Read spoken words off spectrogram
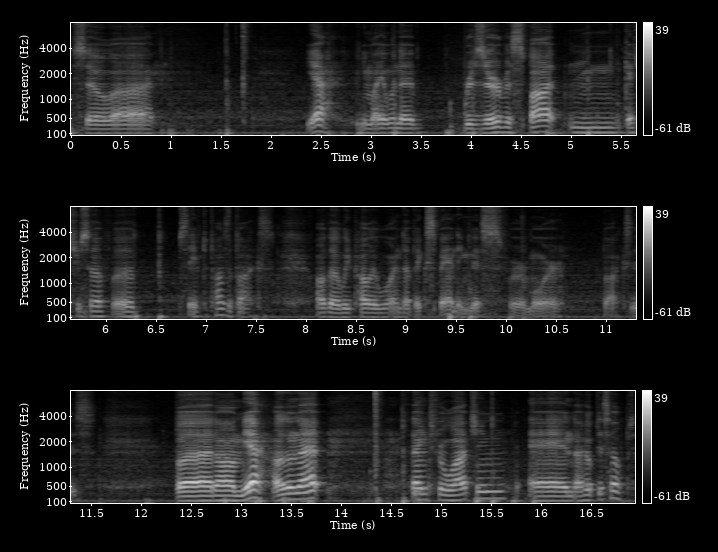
So, uh, yeah, you might want to reserve a spot and get yourself a safe deposit box. Although we probably will end up expanding this for more boxes. But, um, yeah, other than that, Thanks for watching, and I hope this helped.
